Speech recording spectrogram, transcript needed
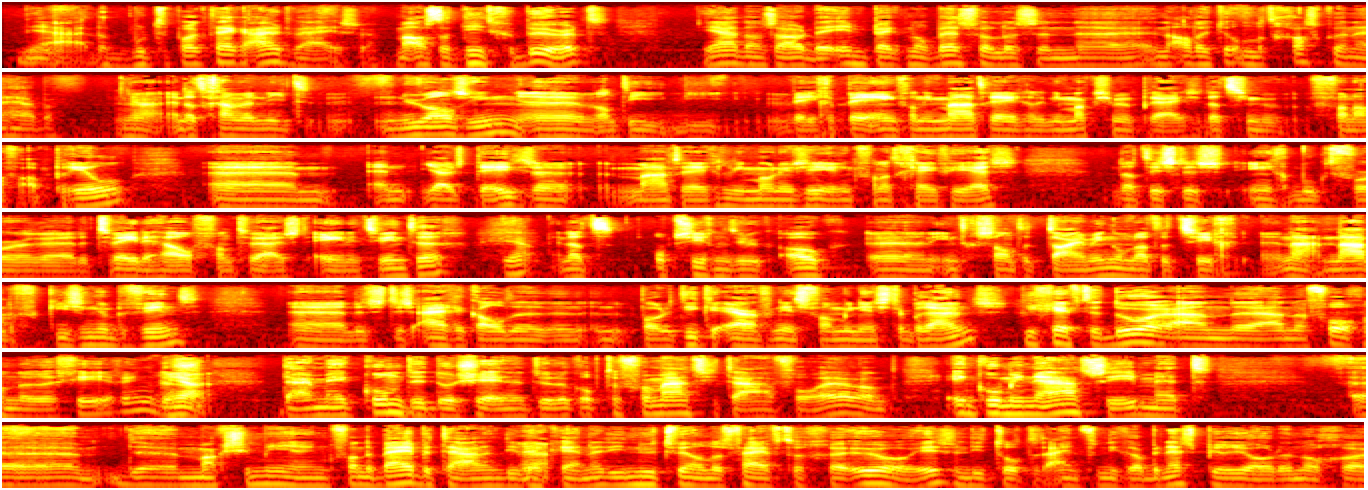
ja, dat moet de praktijk uitwijzen. Maar als dat niet gebeurt, ja, dan zou de impact nog best wel eens een, uh, een addertje onder het gas kunnen hebben. Ja, en dat gaan we niet nu al zien, uh, want die, die WGP, een van die maatregelen, die maximumprijzen, dat zien we vanaf april. Um, en juist deze maatregelen, die monisering van het GVS, dat is dus ingeboekt voor uh, de tweede helft van 2021. Ja. En dat op zich natuurlijk ook een interessante timing, omdat het zich nou, na de verkiezingen bevindt. Uh, dus het is eigenlijk al de, een, een, politieke erfenis van minister Bruins. Die geeft het door aan de, aan de volgende regering. Dus ja. daarmee komt dit dossier natuurlijk op de formatietafel. Hè? Want in combinatie met uh, de maximering van de bijbetaling die we kennen, die nu 250 eh, euro is en die tot het eind van die kabinetsperiode nog uh,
